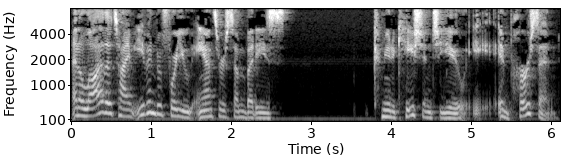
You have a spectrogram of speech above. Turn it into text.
and a lot of the time, even before you answer somebody's communication to you in person.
